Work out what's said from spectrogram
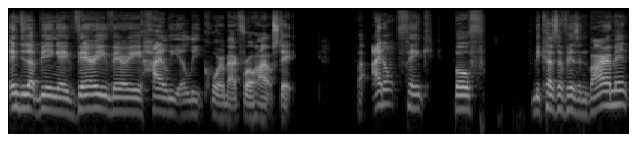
ended up being a very, very highly elite quarterback for Ohio State. But I don't think both because of his environment,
